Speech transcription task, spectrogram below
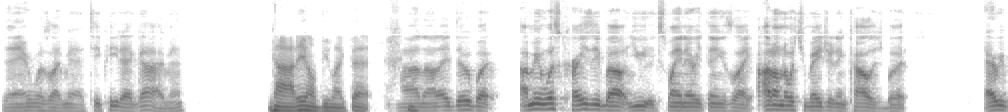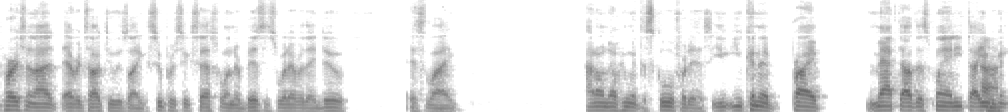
Yeah, everyone's like, man, TP that guy, man. Nah, they don't be like that. Nah, no, they do. But I mean, what's crazy about you explain everything is like, I don't know what you majored in college, but every person I ever talked to is like super successful in their business, whatever they do. It's like, I don't know if he went to school for this. You you couldn't have probably mapped out this plan. You thought you nah, were gonna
